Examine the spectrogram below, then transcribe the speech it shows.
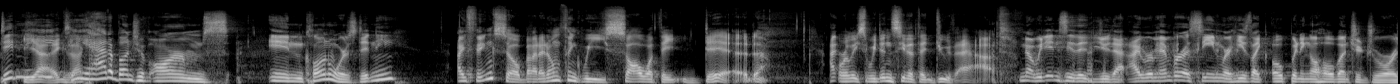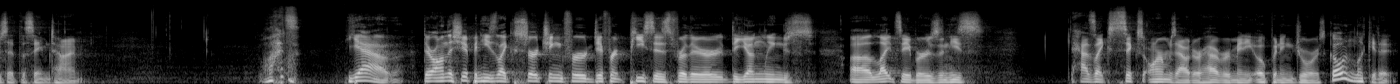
Didn't he? Yeah, exactly. He had a bunch of arms in Clone Wars, didn't he? I think so, but I don't think we saw what they did, or at least we didn't see that they do that. No, we didn't see that they do that. I remember a scene where he's like opening a whole bunch of drawers at the same time. What? Yeah, they're on the ship and he's like searching for different pieces for their the younglings' uh, lightsabers, and he's has like six arms out or however many opening drawers. Go and look at it.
